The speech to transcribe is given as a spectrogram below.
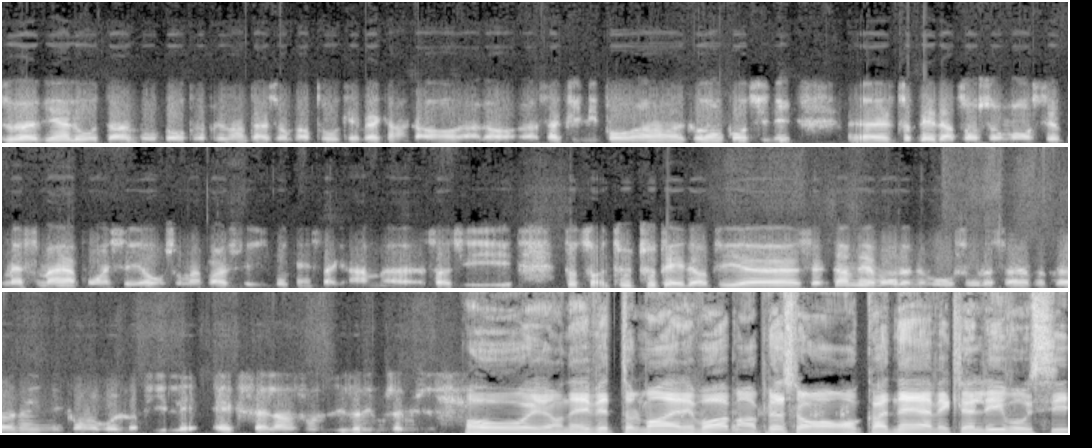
Je reviens à l'automne pour d'autres présentations partout au Québec encore. Alors, euh, ça finit pas. Hein, on continue. Euh, toutes les dates sont sur mon site, mesmer.ca ou sur ma page Facebook, Instagram. Euh, ça, c'est tout, tout, tout, est là. Puis c'est le temps de venir voir le nouveau show. Là. Ça fait à peu près un an et demi qu'on le roule. Là, puis il est excellent. Je vous le dis, vous allez vous amuser. Oh oui, on invite tout le monde à aller voir. En plus, on, connaît avec le livre aussi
